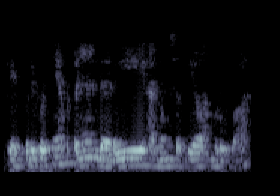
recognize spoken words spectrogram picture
Oke, berikutnya pertanyaan dari Hanung Setio Amrullah.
